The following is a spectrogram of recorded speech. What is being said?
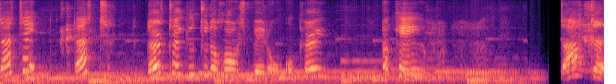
Let's take, let's, let's take you to the hospital, okay? Okay. Doctor,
